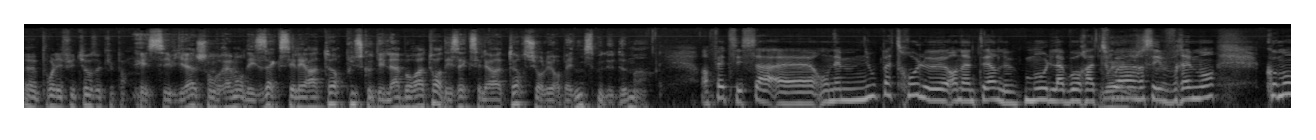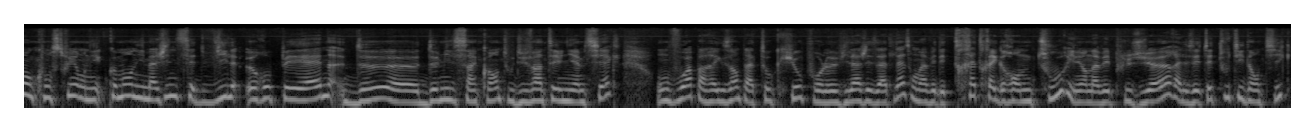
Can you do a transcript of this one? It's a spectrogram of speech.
euh, pour les futurs occupants. Et ces villages sont vraiment des accélérateurs, plus que des laboratoires, des accélérateurs sur l'urbanisme de demain. En fait, c'est ça. Euh, on aime, nous, pas trop le, en interne le mot laboratoire. c'est vraiment comment on construit, on, comment on imagine cette ville européenne de 2050 euh, ou du 21e siècle. On voit, par exemple, à Tokyo, pour le village des athlètes, on avait des très, très grandes tours. Il y en avait plusieurs. Elles étaient toutes identiques.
